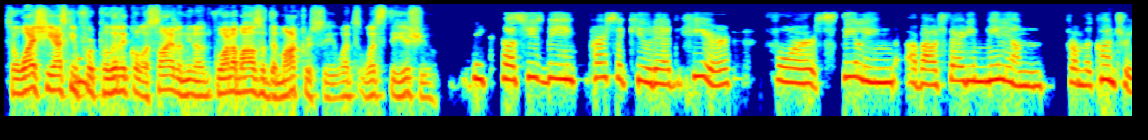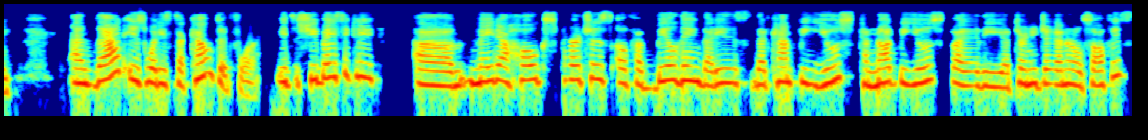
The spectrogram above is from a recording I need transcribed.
So why is she asking for political asylum? You know, Guatemala's a democracy. What's what's the issue? Because she's being persecuted here for stealing about 30 million from the country, and that is what is accounted for. It's she basically um, made a hoax purchase of a building that is that can't be used, cannot be used by the Attorney General's office,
